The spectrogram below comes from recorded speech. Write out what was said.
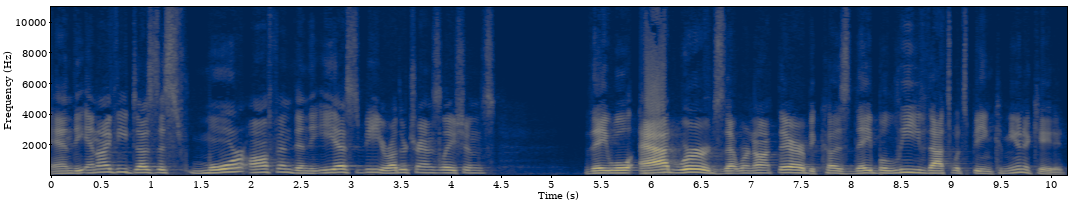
and the NIV does this more often than the ESV or other translations. They will add words that were not there because they believe that's what's being communicated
